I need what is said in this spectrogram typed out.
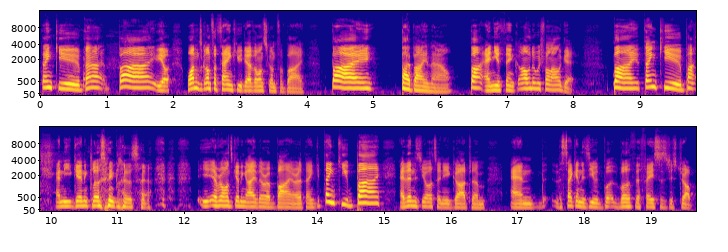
thank you, bye, bye." You know, one's gone for thank you, the other one's gone for bye, bye, bye, bye now, bye, and you think, oh, "I wonder which one I'll get." Bye, thank you, bye, and you're getting closer and closer. Everyone's getting either a bye or a thank you, thank you, bye, and then it's your turn. You go up to them, and the second is you, both their faces just drop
